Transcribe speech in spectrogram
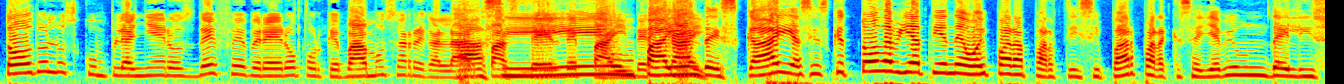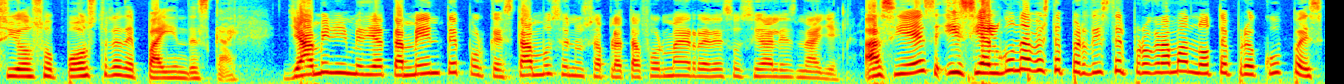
todos los cumpleañeros de febrero porque vamos a regalar Así, pastel de pie Ah, un pie sky. the sky. Así es que todavía tiene hoy para participar para que se lleve un delicioso postre de pie in the sky. Llamen inmediatamente porque estamos en nuestra plataforma de redes sociales, Naye. Así es, y si alguna vez te perdiste el programa, no te preocupes.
